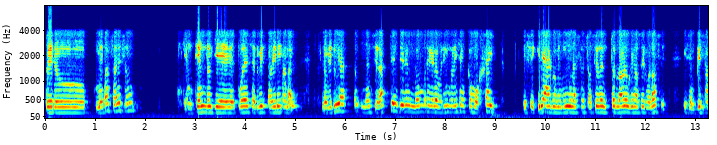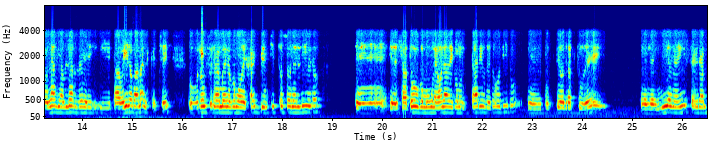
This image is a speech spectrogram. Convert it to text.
Pero me pasa eso, que entiendo que puede servir para bien y para mal. Lo que tú ya mencionaste tiene un nombre que los gringos dicen como hype, que se crea como una sensación en torno a algo que no se conoce y se empieza a hablar y hablar de, y para bien o para mal, ¿cachai? Ocurrió un fenómeno como de hype bien chistoso en el libro, eh, que desató como una ola de comentarios de todo tipo, en el posteo Trap Today, en el mío en Instagram,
